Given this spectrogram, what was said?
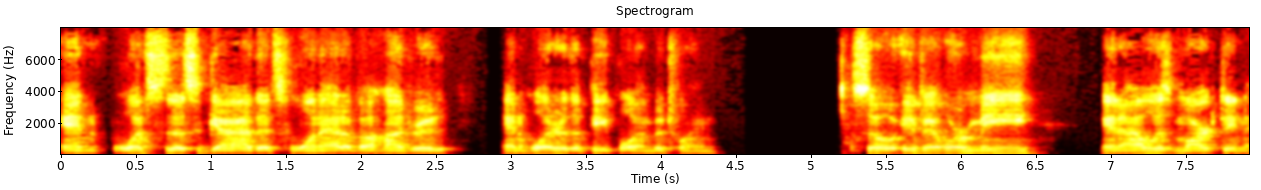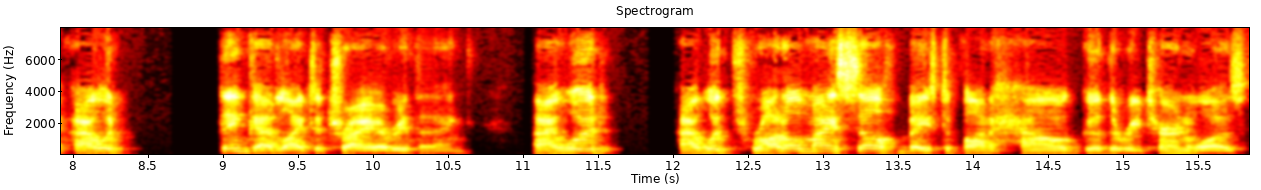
and what's this guy that's one out of a hundred and what are the people in between. So if it were me and I was marketing, I would think I'd like to try everything. I would I would throttle myself based upon how good the return was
